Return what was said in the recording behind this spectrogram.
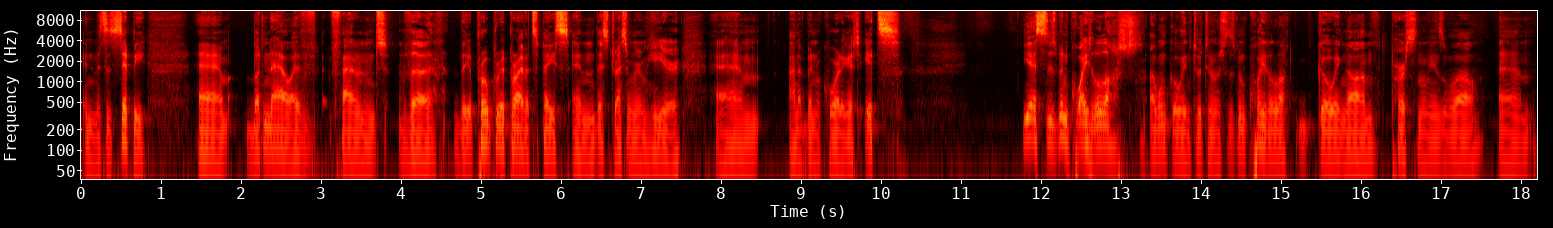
in mississippi. Um, but now I've found the the appropriate private space in this dressing room here, um, and I've been recording it. It's yes, there's been quite a lot. I won't go into it too much. There's been quite a lot going on personally as well. Um,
